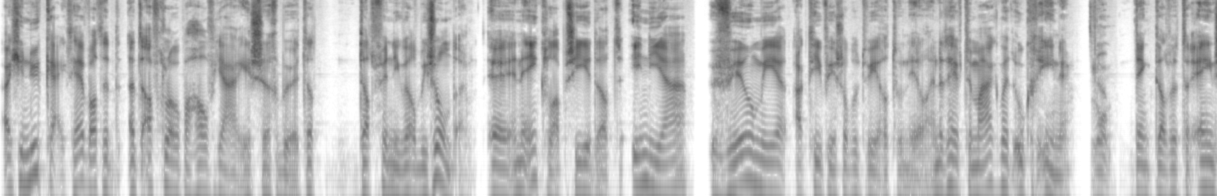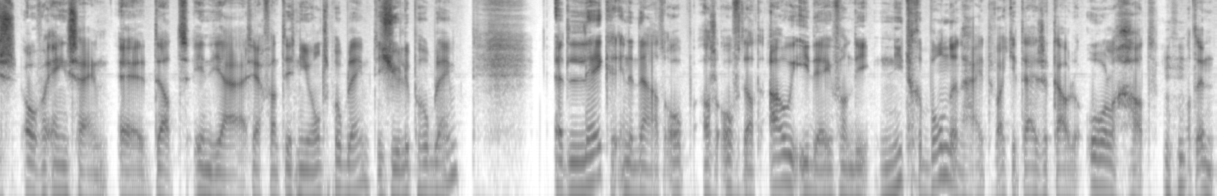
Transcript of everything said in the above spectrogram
Als je nu kijkt hè, wat het, het afgelopen half jaar is eh, gebeurd, dat, dat vind ik wel bijzonder. Eh, in één klap zie je dat India veel meer actief is op het wereldtoneel. En dat heeft te maken met Oekraïne. Ja. Ik denk dat we het er eens over eens zijn eh, dat India zegt van het is niet ons probleem, het is jullie probleem. Het leek er inderdaad op alsof dat oude idee van die niet-gebondenheid, wat je tijdens de Koude Oorlog had, wat een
